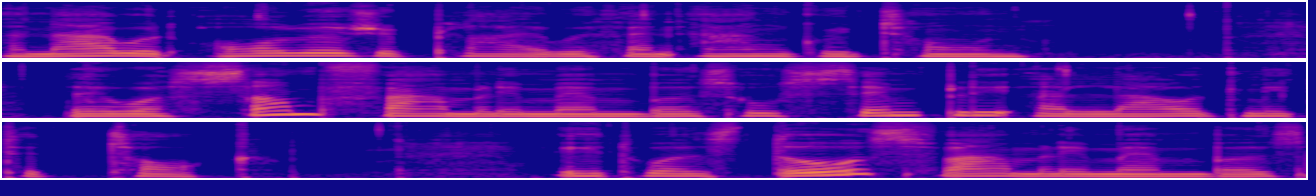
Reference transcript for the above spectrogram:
and I would always reply with an angry tone there were some family members who simply allowed me to talk. It was those family members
